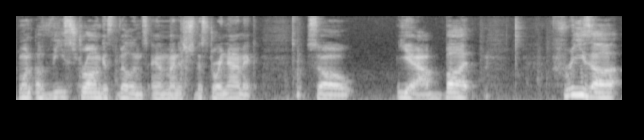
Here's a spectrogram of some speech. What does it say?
one of the strongest villains, and managed to destroy Namek. So, yeah, but Frieza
